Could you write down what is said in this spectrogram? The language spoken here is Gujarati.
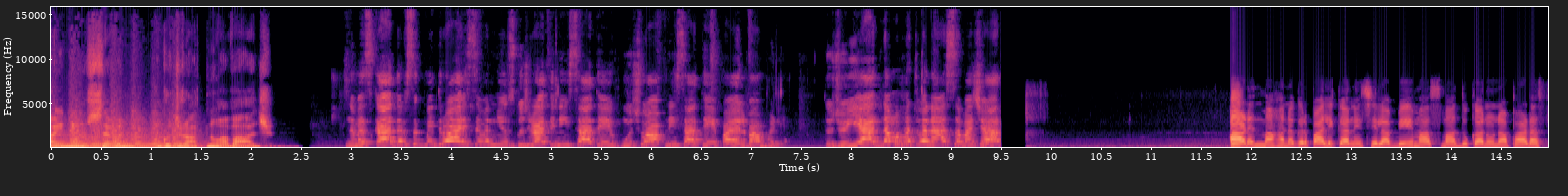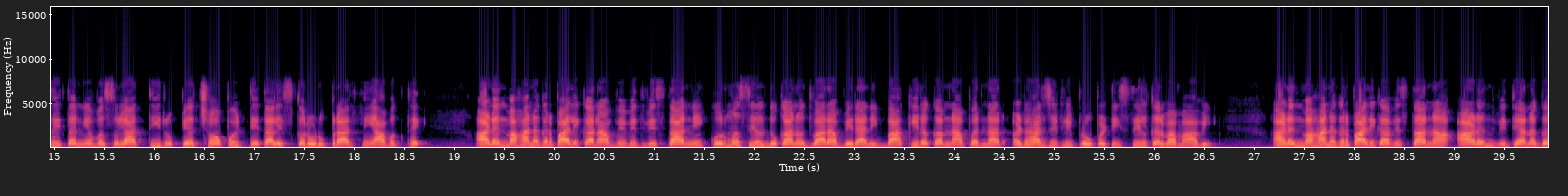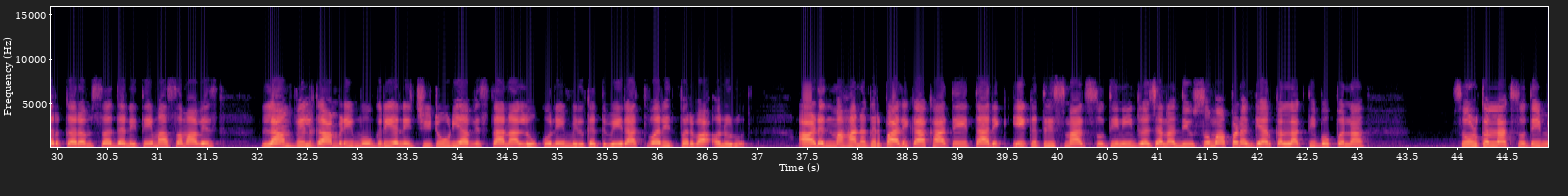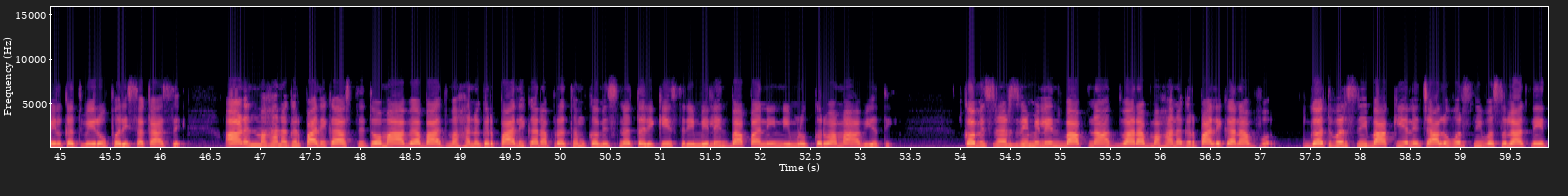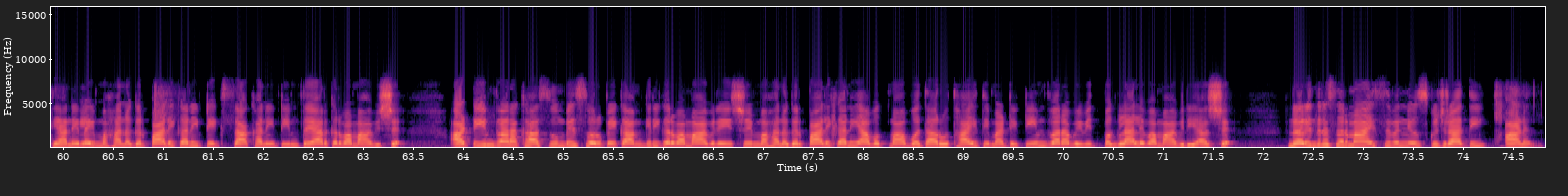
સેવન ગુજરાતનો અવાજ. નમસ્કાર દર્શક મિત્રો આઈ સેવન ન્યૂઝ ગુજરાતીની સાથે હું છું આપની સાથે પાયલ બામભણિયા. તો જોઈએ આજના મહત્વના સમાચાર. આણંદ મહાનગરપાલિકાને છેલ્લા બે માસમાં દુકાનોના ભાડા સહિત અન્ય વસૂલાતથી રૂપિયા છ પોઈન્ટ તેતાલીસ કરોડ ઉપરાંતની આવક થઈ. આણંદ મહાનગરપાલિકાના વિવિધ વિસ્તારની કોમર્શિયલ દુકાનો દ્વારા વેરાની બાકી રકમના ભરનાર અઢાર જેટલી પ્રોપર્ટી સીલ કરવામાં આવી. આણંદ મહાનગરપાલિકા વિસ્તારના આણંદ વિદ્યાનગર કરમસદ અને તેમાં સમાવેશ લાંભવેલ ગામડી, મોગરી અને જીટોડિયા વિસ્તારના લોકોને મિલકત વેરા ત્વરિત ભરવા અનુરોધ. આણંદ મહાનગરપાલિકા ખાતે તારીખ એકત્રીસ માર્ચ સુધીની રજાના દિવસોમાં પણ અગિયાર કલાકથી બપોરના સોળ કલાક સુધી મિલકત વેરો ભરી શકાશે. આણંદ મહાનગરપાલિકા અસ્તિત્વમાં આવ્યા બાદ મહાનગરપાલિકાના પ્રથમ કમિશનર તરીકે શ્રી મિલિંદ બાપાની નિમણૂક કરવામાં આવી હતી. કમિશનર શ્રી મિલિંદ બાપના દ્વારા મહાનગરપાલિકાના ગત વર્ષની બાકી અને ચાલુ વર્ષની વસૂલાતને ધ્યાને લઈ મહાનગરપાલિકાની ટેક્સ શાખાની ટીમ તૈયાર કરવામાં આવી છે. આ ટીમ દ્વારા ખાસ ઝુંબેશ સ્વરૂપે કામગીરી કરવામાં આવી રહી છે. મહાનગરપાલિકાની આવકમાં વધારો થાય તે માટે ટીમ દ્વારા વિવિધ પગલાં લેવામાં આવી રહ્યા છે. Narendra Sharma I seven news Gujarati, Anand.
